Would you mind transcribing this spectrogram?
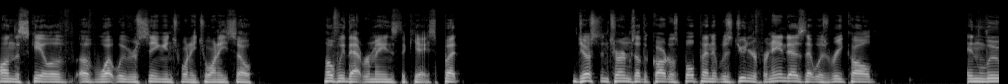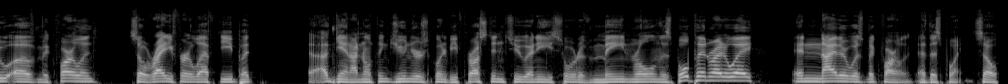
on the scale of, of what we were seeing in 2020. So hopefully that remains the case. But just in terms of the Cardinals bullpen, it was Junior Fernandez that was recalled in lieu of McFarland. So righty for lefty, but uh, again, I don't think Junior is going to be thrust into any sort of main role in this bullpen right away, and neither was McFarland at this point. So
